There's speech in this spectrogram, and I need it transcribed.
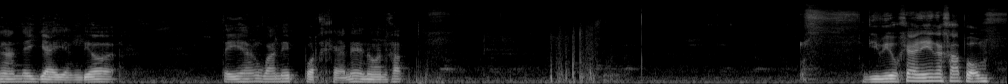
งานใหญ่ๆอย่างเดียวตีทั้งวันนี้ปวดแขนแน่นอนครับ รีวิวแค่นี้นะครับผม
